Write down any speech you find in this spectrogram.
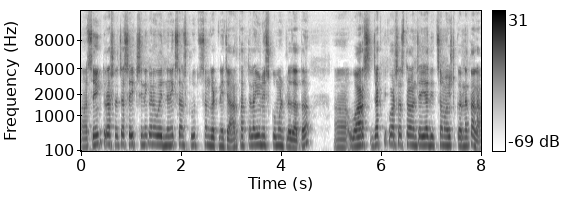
संयुक्त राष्ट्राच्या शैक्षणिक आणि वैज्ञानिक सांस्कृतिक संघटनेच्या अर्थात त्याला युनेस्को म्हटलं जातं वारस जागतिक वारसा स्थळांच्या यादीत समाविष्ट करण्यात आला.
